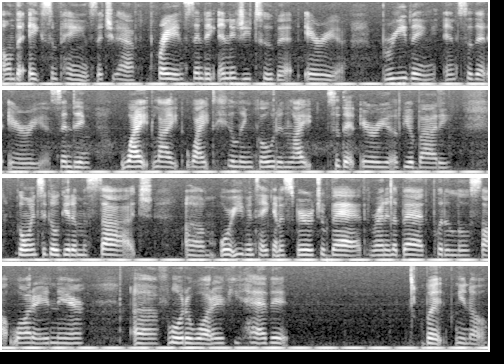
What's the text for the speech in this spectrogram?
on the aches and pains that you have praying sending energy to that area breathing into that area sending white light white healing golden light to that area of your body going to go get a massage um, or even taking a spiritual bath running a bath put a little salt water in there uh, florida water if you have it but you know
